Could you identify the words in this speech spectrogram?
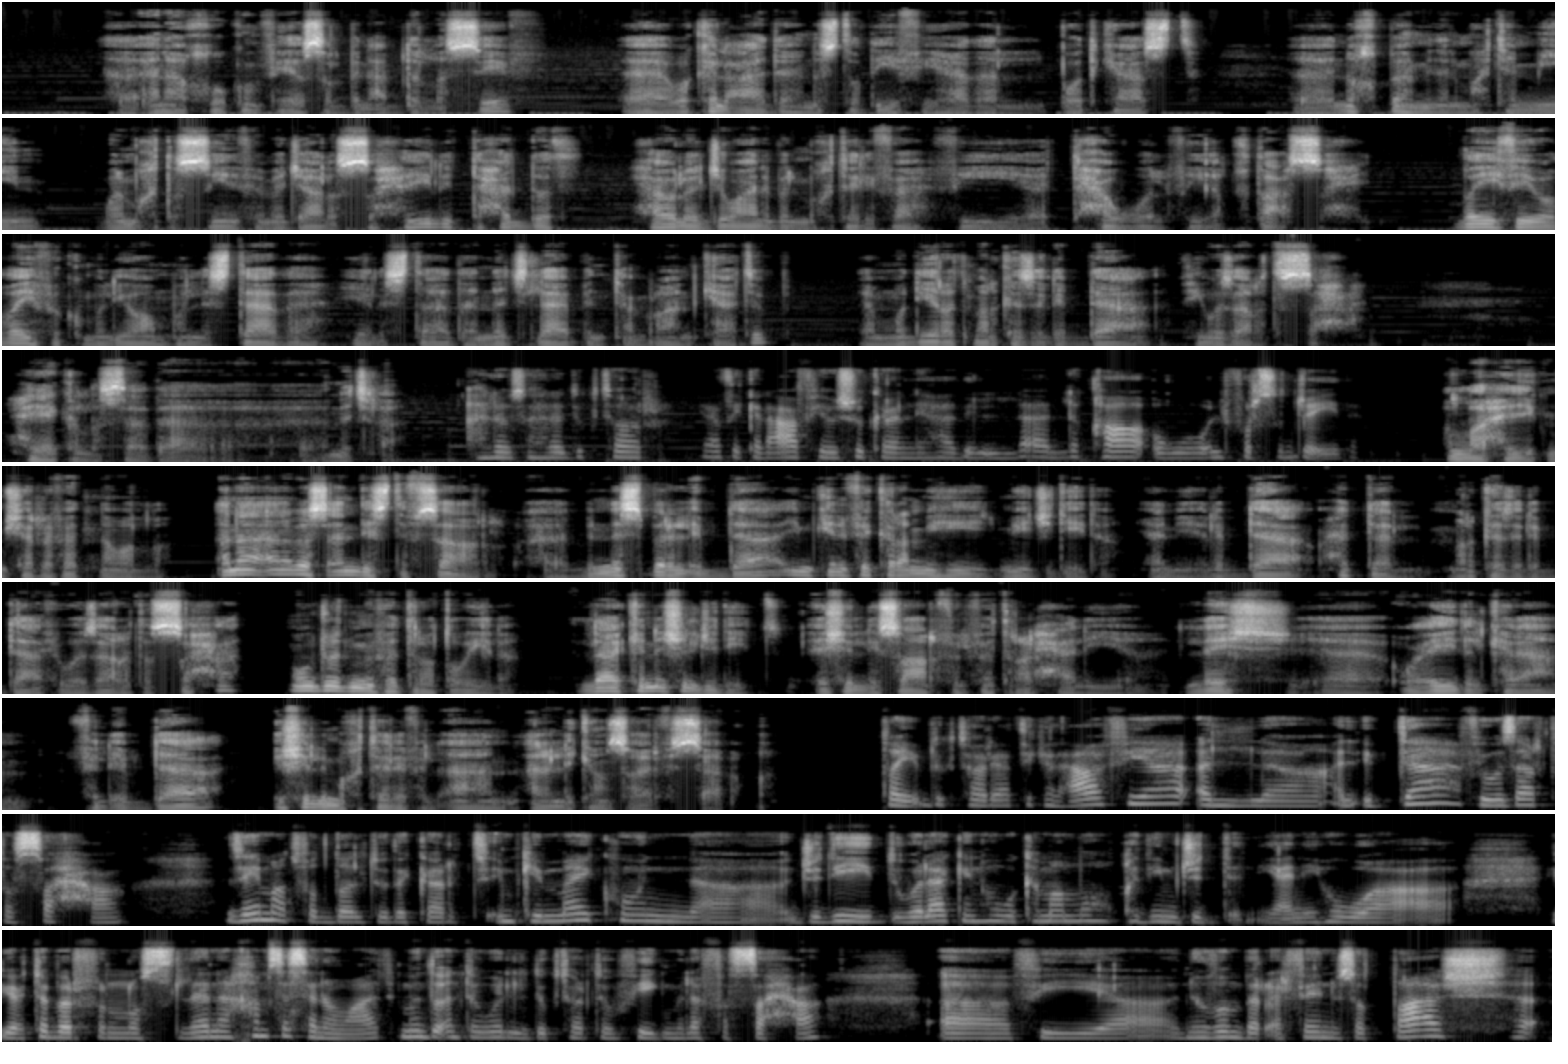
آه، أنا أخوكم فيصل بن عبد الله السيف. وكالعادة نستضيف في هذا البودكاست نخبة من المهتمين والمختصين في المجال الصحي للتحدث حول الجوانب المختلفة في التحول في القطاع الصحي. ضيفي وضيفكم اليوم هو الأستاذة هي الأستاذة نجلة بنت عمران كاتب مديرة مركز الإبداع في وزارة الصحة. حياك الله أستاذة نجلة. أهلا وسهلا دكتور. يعطيك العافية وشكرا لهذه اللقاء والفرصة الجيدة. الله يحييك مشرفتنا والله. أنا أنا بس عندي استفسار بالنسبة للإبداع يمكن الفكرة ما هي جديدة يعني الإبداع حتى مركز الإبداع في وزارة الصحة موجود من فترة طويلة لكن إيش الجديد؟ إيش اللي صار في الفترة الحالية؟ ليش آه، أعيد الكلام في الإبداع؟ إيش اللي مختلف الآن عن اللي كان صاير في السابق؟ طيب دكتور يعطيك العافية الإبداع في وزارة الصحة زي ما تفضلت وذكرت يمكن ما يكون آه، جديد ولكن هو كمان ما هو قديم جدا. يعني هو يعتبر في النص لنا خمسة سنوات منذ أن تولى الدكتور توفيق ملف الصحة آه، في آه، نوفمبر 2016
